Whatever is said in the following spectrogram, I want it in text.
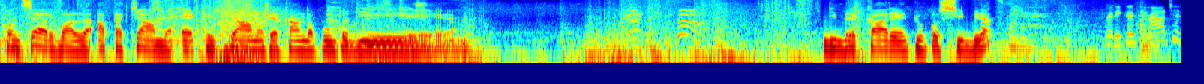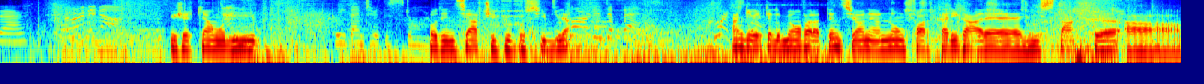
Con Serval attacchiamo e crittiamo cercando appunto di di breccare il più possibile. Qui cerchiamo di potenziarci il più possibile. Anche perché dobbiamo fare attenzione a non far caricare gli stack a...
